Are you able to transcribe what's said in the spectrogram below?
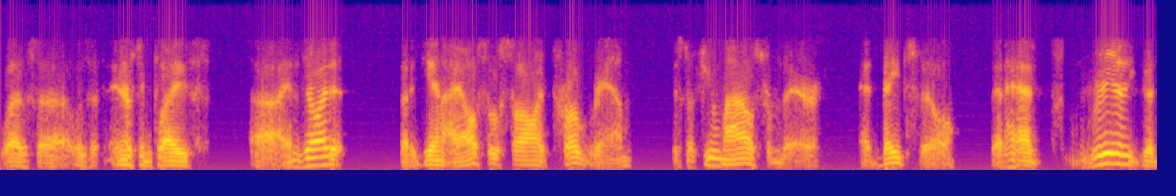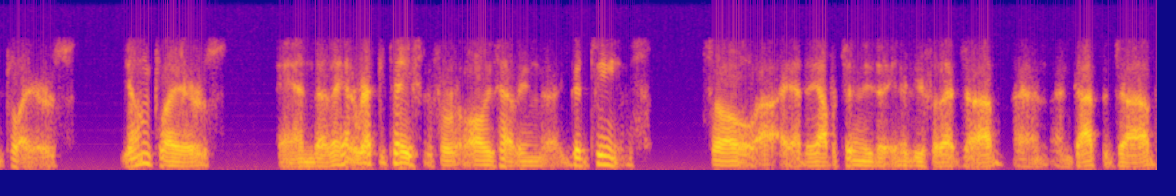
was uh, was an interesting place. Uh, I enjoyed it, but again, I also saw a program just a few miles from there at Batesville that had really good players, young players, and uh, they had a reputation for always having uh, good teams. So uh, I had the opportunity to interview for that job and, and got the job,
